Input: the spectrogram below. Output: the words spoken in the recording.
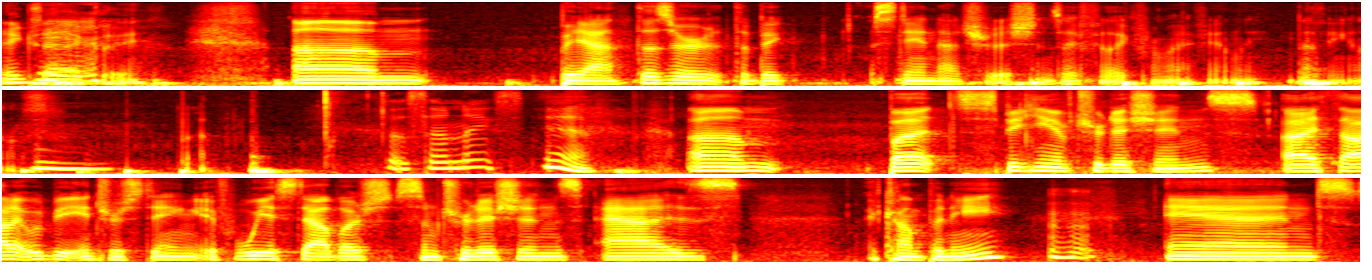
exactly. Um, but yeah, those are the big standout traditions I feel like for my family. Nothing else. But Those sound nice. yeah. Um, but speaking of traditions, I thought it would be interesting if we establish some traditions as a company. Mm-hmm. And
